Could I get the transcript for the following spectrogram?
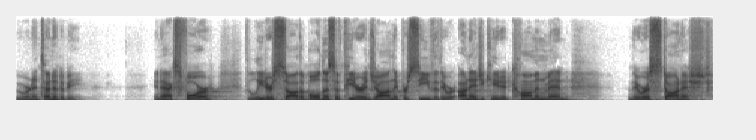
We weren't intended to be. In Acts 4, the leaders saw the boldness of Peter and John. They perceived that they were uneducated, common men. And they were astonished.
